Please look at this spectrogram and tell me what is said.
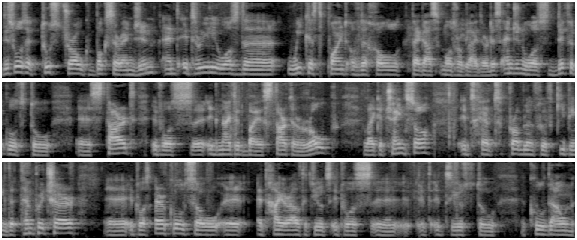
This was a two-stroke boxer engine and it really was the weakest point of the whole Pegas motor glider. This engine was difficult to uh, start. It was uh, ignited by a starter rope like a chainsaw. It had problems with keeping the temperature. Uh, it was air cooled, so uh, at higher altitudes it was uh, it, it used to cool down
